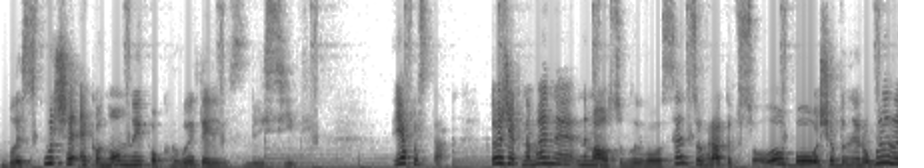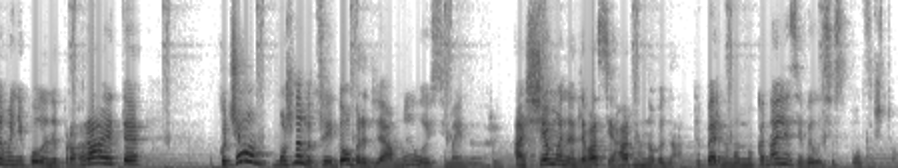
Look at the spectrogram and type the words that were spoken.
блискуче економний покровитель з лісів. Якось так. Тож, як на мене, нема особливого сенсу грати в соло, бо що б ви не робили, ви ніколи не програєте. Хоча, можливо, це і добре для милої сімейної гри. А ще в мене для вас є гарна новина. Тепер на моєму каналі з'явилося спонсорство.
